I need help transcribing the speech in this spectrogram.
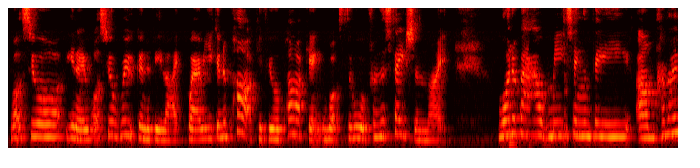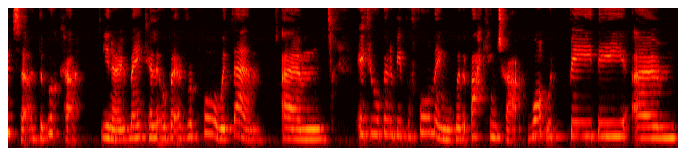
What's your, you know, what's your route going to be like? Where are you going to park if you're parking? What's the walk from the station like? What about meeting the um, promoter, the booker? You know, make a little bit of rapport with them. Um, if you're going to be performing with a backing track, what would be the um,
